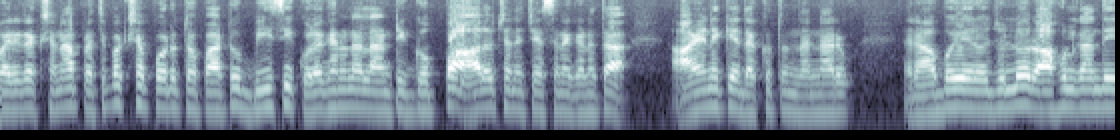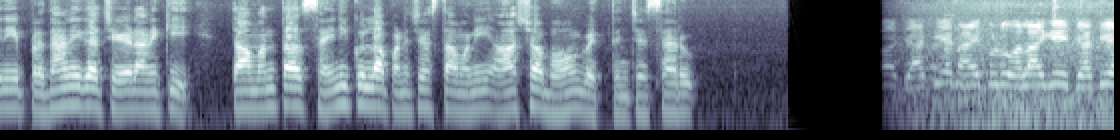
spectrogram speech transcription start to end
పరిరక్షణ ప్రతిపక్ష పోరుతో పాటు బీసీ కులగణన లాంటి గొప్ప ఆలోచన చేసిన ఘనత ఆయనకే దక్కుతుందన్నారు. రాబోయే రోజుల్లో రాహుల్ గాంధీని ప్రధానిగా చేయడానికి తామంతా సైనికుల్లా పనిచేస్తామని ఆశాభావం వ్యక్తం చేశారు. జాతీయ నాయకుడు అలాగే జాతీయ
